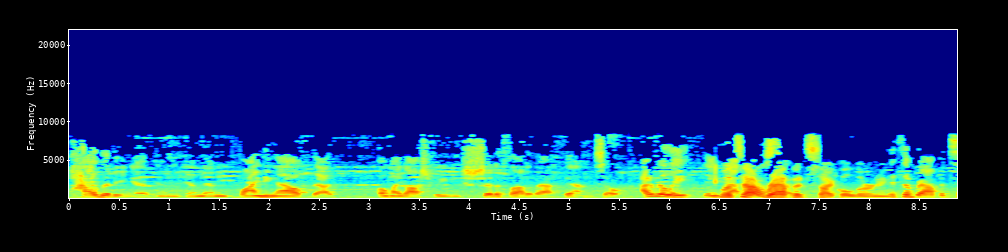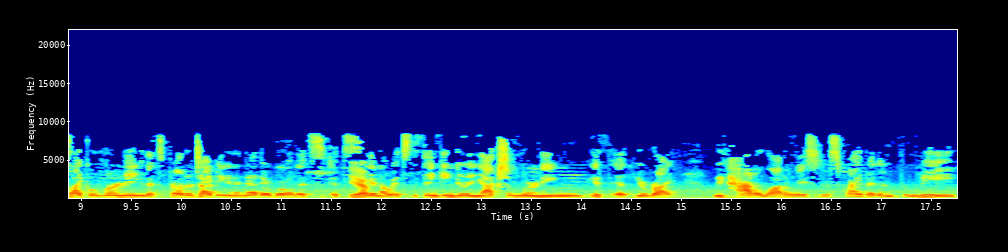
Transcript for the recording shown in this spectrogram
piloting it and, and then finding out that, oh my gosh, we should have thought of that then. So I really think What's that that also- rapid cycle learning? it's a rapid cycle learning that's prototyping in another world. It's it's Yep. you know it's the thinking, doing, action, learning. It, it, you're right. We've had a lot of ways to describe it, and for me,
